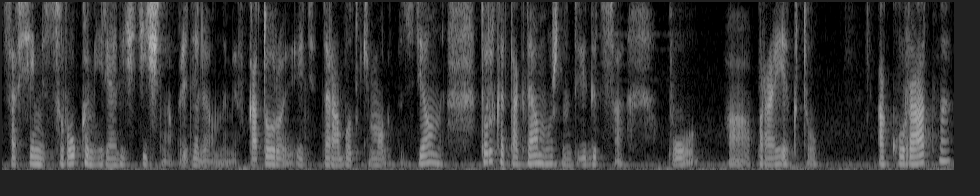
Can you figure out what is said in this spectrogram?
со всеми сроками реалистично определенными, в которые эти доработки могут быть сделаны, только тогда можно двигаться по а, проекту аккуратно,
